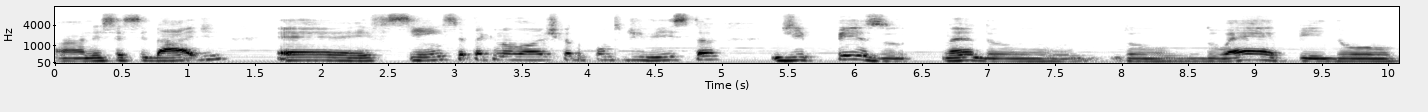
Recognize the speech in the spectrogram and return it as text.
a necessidade é eficiência tecnológica do ponto de vista de peso né, do, do, do app, do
